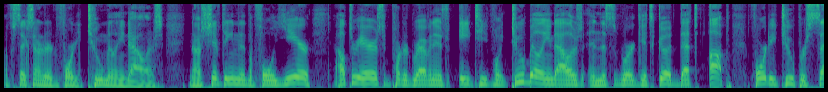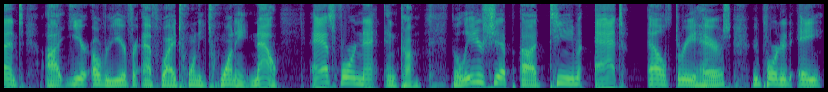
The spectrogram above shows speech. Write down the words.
of $642 million. Now, shifting into the full year, L3 Harris reported revenues of $18.2 billion, and this is where it gets good. That's up 42% uh, year over year for FY 2020. Now, as for net income, the leadership uh, team at L3 Harris reported a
